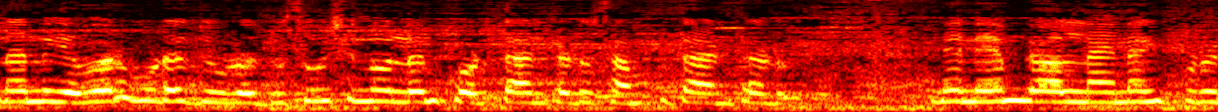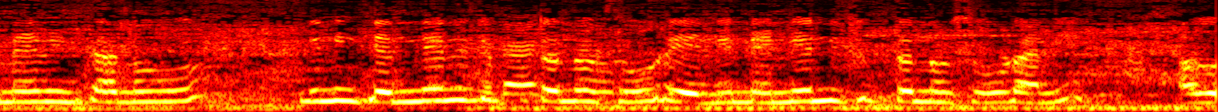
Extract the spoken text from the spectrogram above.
నన్ను ఎవరు కూడా చూడొద్దు. చూసిన వాళ్ళని కొడతా అంటాడు చంపుతా అంటాడు. నేనేం కావాలి నాయన ఇప్పుడు నేను ఇంకా నువ్వు నేను ఇంకెన్నెన్ని చెప్తానో చూడే నిన్ను ఎన్నెన్ని చెప్తానో చూడని అగో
